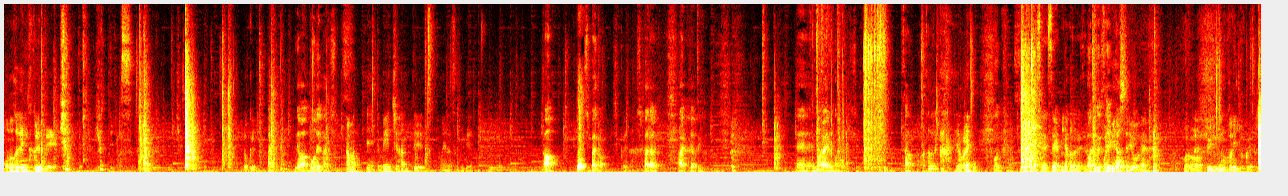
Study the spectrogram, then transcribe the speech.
物陰に隠れてヒュッてヒュッていきます。6はい。では5で返します。あまえーっと命中判定マイナス2で。あ失敗か。失敗だ失敗だねはいじゃあ次。えー、野良犬が攻撃します。3あただか。やばい。攻撃します。南方先生南方先生取り乱してるようだよこれは急に物陰に隠れた。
